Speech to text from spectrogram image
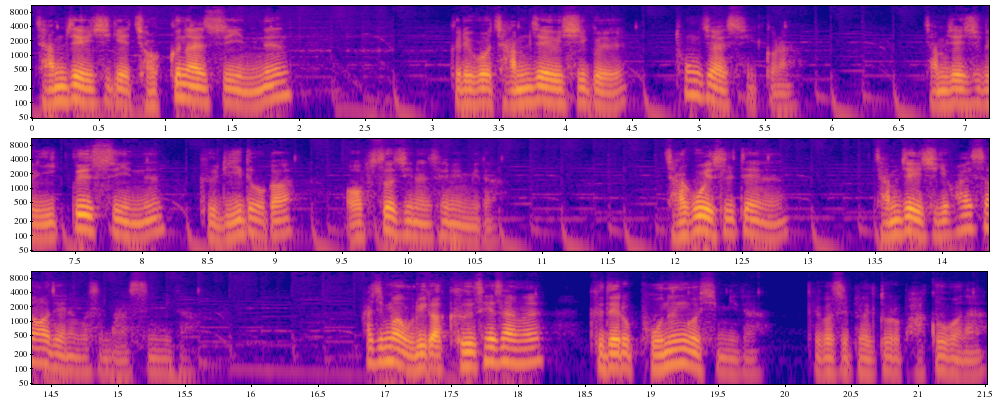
잠재 의식에 접근할 수 있는 그리고 잠재 의식을 통제할 수 있거나 잠재 의식을 이끌 수 있는 그 리더가 없어지는 셈입니다. 자고 있을 때는 잠재 의식이 활성화되는 것은 맞습니다. 하지만 우리가 그 세상을 그대로 보는 것입니다. 그것을 별도로 바꾸거나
